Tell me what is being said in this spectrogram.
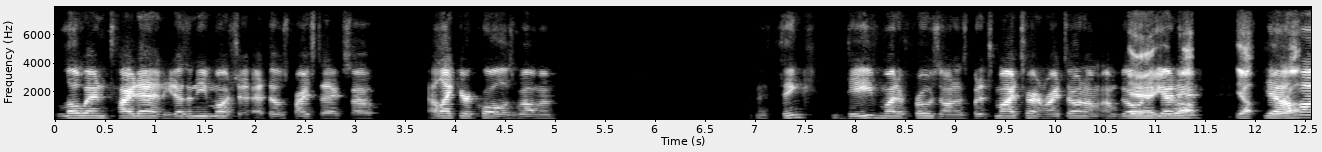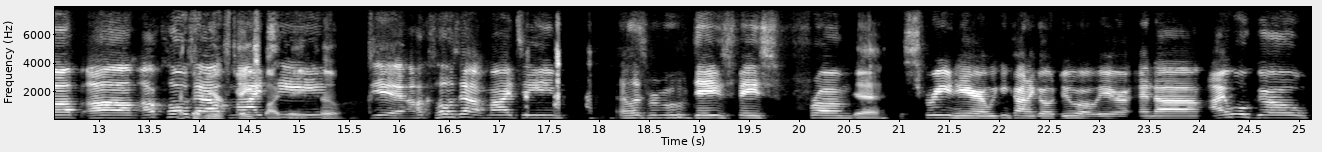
low end tight end. He doesn't need much at, at those price tags. So I like your call as well, man. And I think Dave might have froze on us, but it's my turn, right, Don? I'm, I'm going yeah, again. You're up. Yep. Yeah, I'm up. up. Um, I'll close out my team. Yeah, I'll close out my team, and let's remove Dave's face from yeah. the screen here, and we can kind of go duo here. And uh, I will go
